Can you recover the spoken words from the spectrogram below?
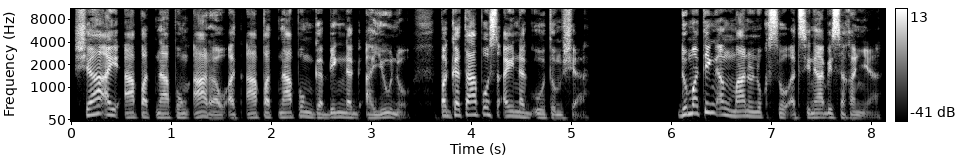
Siya ay apat na pong araw at apat na pong gabing nag-ayuno, pagkatapos ay nagutom siya. Dumating ang manunukso at sinabi sa kanya,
